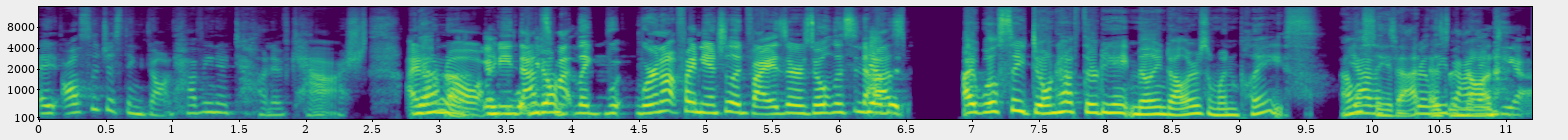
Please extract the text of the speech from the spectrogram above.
I also just think not having a ton of cash. I yeah, don't know. Like, I mean, that's not like we're not financial advisors. Don't listen to us. I will say, don't have $38 million in one place. I will say that really as a idea.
